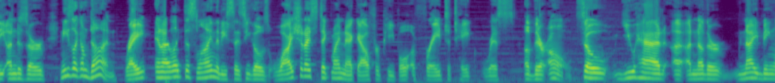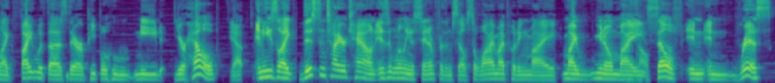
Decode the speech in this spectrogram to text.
the undeserved. And he's like, I'm done, right? And I like this line that he says, he goes, Why should I stick my neck out for people afraid to take risks of their own? So you had a, another knight being like, Fight with us. There are people who need your help. Yep. And he's like, this entire town isn't willing to stand up for themselves. So why am I putting my my you know myself in in risk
